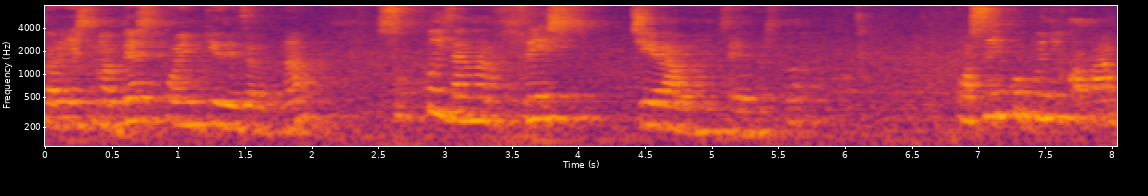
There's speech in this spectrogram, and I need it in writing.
तर यसमा बेस्ट पोइन्ट के रहेछ भन्दा सबैजना फ्रेस चेहरा हुनुहुन्छ हेर्नुहोस् त कसैको पनि कपाल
